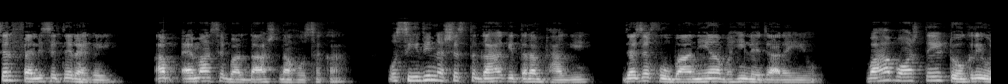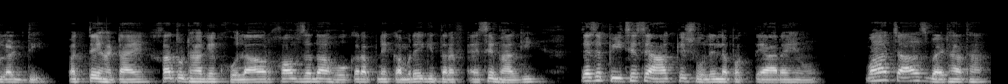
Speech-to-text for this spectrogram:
صرف فیلیستے رہ گئی۔ اب ایما سے برداشت نہ ہو سکا۔ وہ سیدھی نشست گاہ کی طرف بھاگی، جیسے خوبانیاں وہیں لے جا رہی ہو۔ وہاں پہنچتے ہی ٹوکری الٹ دی، پتے ہٹائے، خط اٹھا کے کھولا اور خوف زدہ ہو کر اپنے کمرے کی طرف ایسے بھاگی جیسے پیچھے سے آگ کے شولے لپکتے آ رہے ہوں۔ وہاں چارلز بیٹھا تھا۔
